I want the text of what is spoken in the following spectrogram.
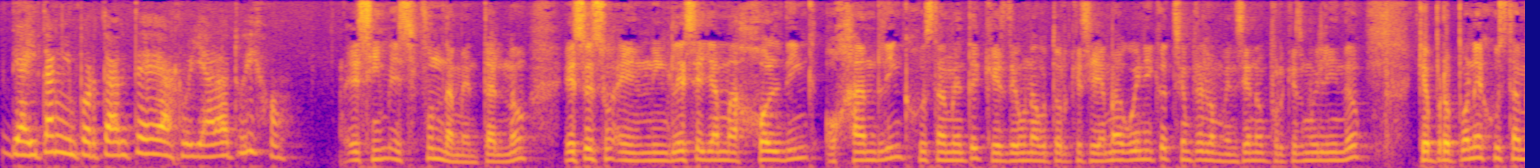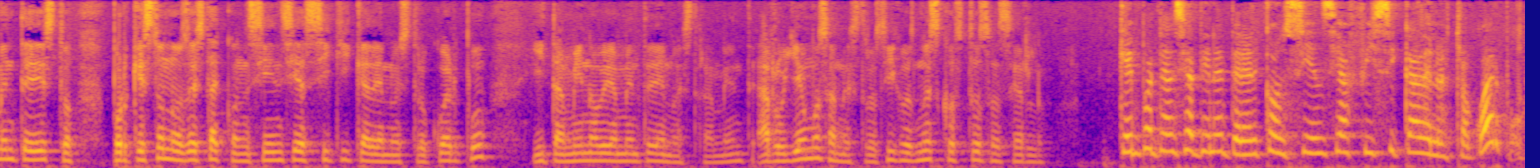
De ahí tan importante arrullar a tu hijo. Es, es, fundamental, ¿no? Eso es, en inglés se llama holding o handling, justamente, que es de un autor que se llama Winnicott, siempre lo menciono porque es muy lindo, que propone justamente esto, porque esto nos da esta conciencia psíquica de nuestro cuerpo y también obviamente de nuestra mente. Arrullemos a nuestros hijos, no es costoso hacerlo. ¿Qué importancia tiene tener conciencia física de nuestro cuerpo?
